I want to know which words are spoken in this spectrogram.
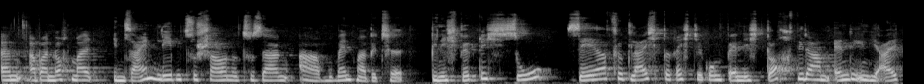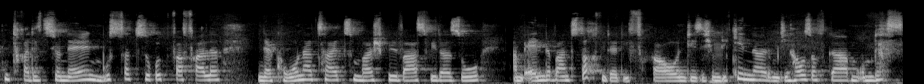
ähm, aber nochmal in sein Leben zu schauen und zu sagen, ah, Moment mal bitte, bin ich wirklich so sehr für Gleichberechtigung, wenn ich doch wieder am Ende in die alten traditionellen Muster zurückverfalle. In der Corona-Zeit zum Beispiel war es wieder so, am Ende waren es doch wieder die Frauen, die sich um die Kinder, um die Hausaufgaben, um das,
